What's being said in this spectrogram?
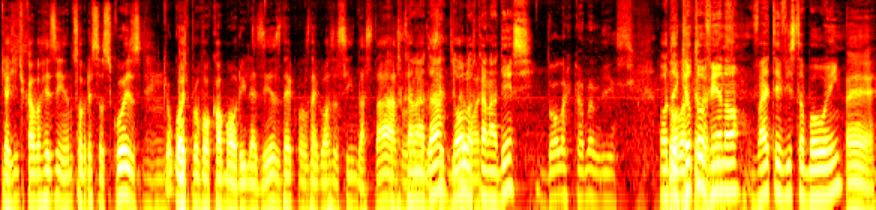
que a gente ficava resenhando sobre essas coisas. Uhum. Que eu gosto de provocar o Maurílio às vezes, né? Com os negócios assim das taças. Canadá, dólar canadense. Dólar canadense. Ó, daqui eu tô canadense. vendo, ó. Vai ter vista boa, hein? É,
